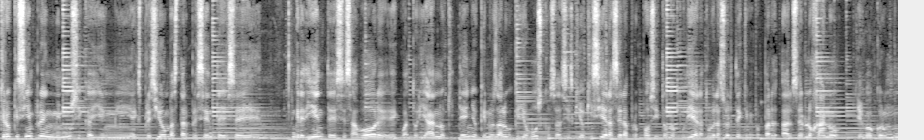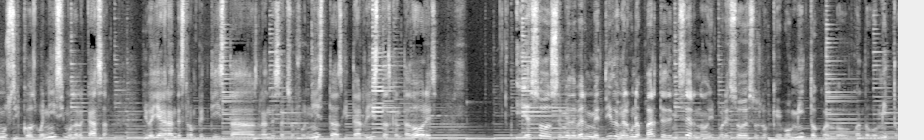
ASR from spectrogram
Creo que siempre en mi música y en mi expresión va a estar presente ese ingrediente, ese sabor ecuatoriano, quiteño, que no es algo que yo busco. O sea, si es que yo quisiera hacer a propósito, no pudiera. Tuve la suerte de que mi papá, al ser lojano, llegó con músicos buenísimos a la casa y veía grandes trompetistas, grandes saxofonistas, guitarristas, cantadores. Y eso se me debe haber metido en alguna parte de mi ser, ¿no? Y por eso eso es lo que vomito cuando, cuando vomito.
